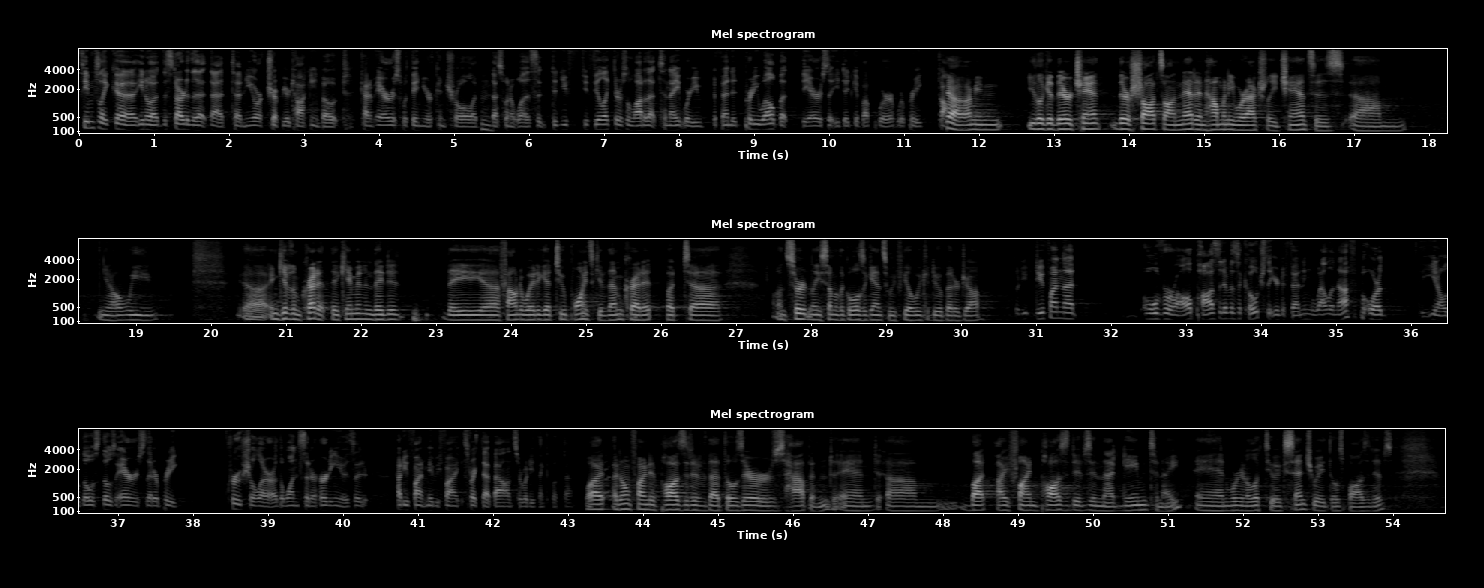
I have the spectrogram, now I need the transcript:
Seems like uh, you know at the start of the, that uh, New York trip, you're talking about kind of errors within your control. Mm. That's when it was. And did you do you feel like there was a lot of that tonight where you defended pretty well, but the errors that you did give up were were pretty? Common? Yeah, I mean, you look at their chan- their shots on net and how many were actually chances. Um, you know, we uh, and give them credit. They came in and they did. They uh, found a way to get two points. Give them credit, but uh, on certainly some of the goals against, we feel we could do a better job. So do you, do you find that overall positive as a coach that you're defending well enough, or you know those those errors that are pretty crucial are, are the ones that are hurting you? Is it how do you find maybe find strike that balance, or what do you think about that? Well, I, I don't find it positive that those errors happened, and um, but I find positives in that game tonight, and we're going to look to accentuate those positives.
